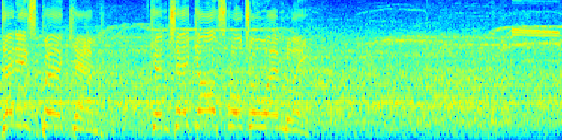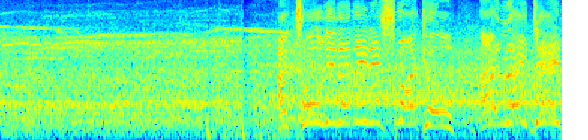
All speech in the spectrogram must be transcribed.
Dennis Bergkamp can take Arsenal to Wembley. I told you they needed Schmeichel, and they did!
